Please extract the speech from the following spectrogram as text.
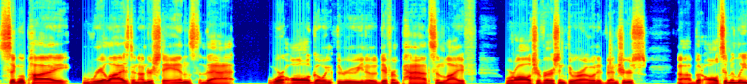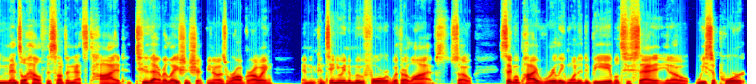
Sigma Pi realized and understands that we're all going through, you know, different paths in life. We're all traversing through our own adventures. Uh, but ultimately, mental health is something that's tied to that relationship, you know, as we're all growing and continuing to move forward with our lives. So, Sigma Pi really wanted to be able to say, you know, we support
